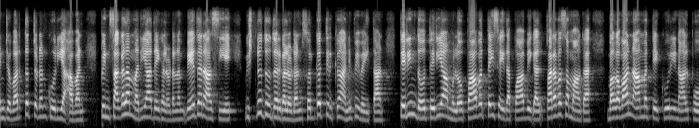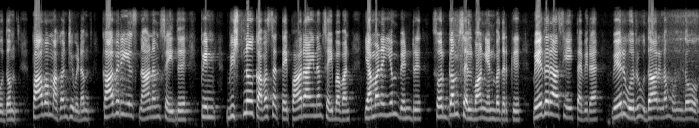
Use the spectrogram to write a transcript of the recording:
என்று வருத்தத்துடன் கூறிய அவன் பின் சகல மரியாதைகளுடனும் வேதராசியை விஷ்ணு தூதர்களுடன் சொர்க்கத்திற்கு அனுப்பி வைத்தான். தெரிந்தோ தெரியாமலோ பாவத்தை செய்த பாவிகள் பரவசமாக பகவான் நாமத்தை கூறினால் போதும். பாவம் அகன்றுவிடும். காவிரியில் ஸ்நானம் செய்து பின் விஷ்ணு கவசத்தை பாராயணம் செய்பவன் யமனையும் வென்று சொர்க்கம் செல்வான் என்பதற்கு வேதராசியை தவிர வேறு ஒரு உதாரணம் உண்டோ?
